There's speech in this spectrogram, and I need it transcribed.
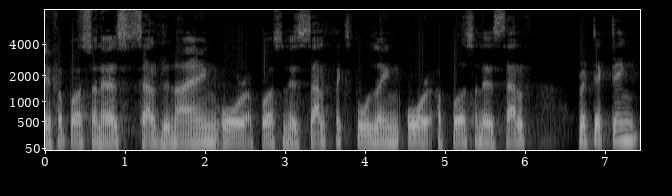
If a person is self-denying, or a person is self-exposing, or a person is self-protecting,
